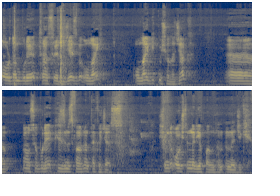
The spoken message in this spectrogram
oradan buraya transfer edeceğiz ve olay olay bitmiş olacak. Ee, ondan sonra buraya prizimizi falan takacağız. Şimdi o işlemleri yapalım hem- hemencik.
